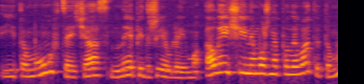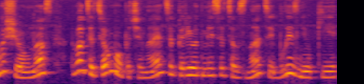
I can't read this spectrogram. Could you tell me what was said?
І тому в цей час не підживлюємо. Але ще й не можна поливати, тому що у нас 27-го починається період місяця в знаці близнюки.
